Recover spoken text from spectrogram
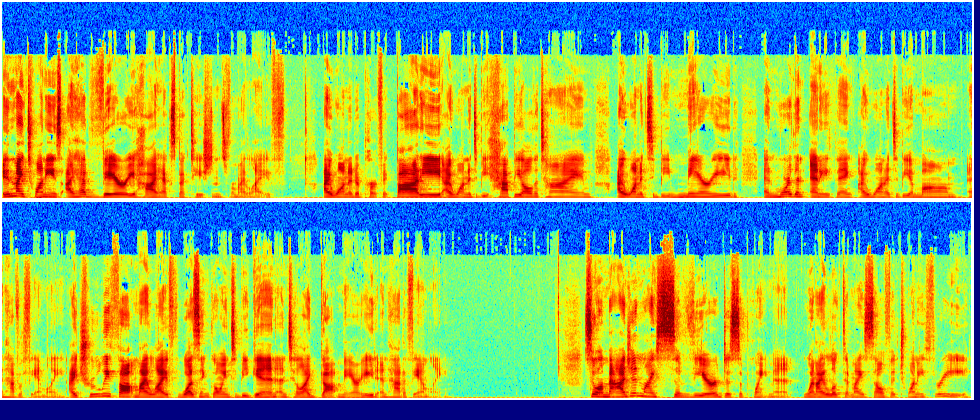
In my 20s, I had very high expectations for my life. I wanted a perfect body. I wanted to be happy all the time. I wanted to be married. And more than anything, I wanted to be a mom and have a family. I truly thought my life wasn't going to begin until I got married and had a family. So imagine my severe disappointment when I looked at myself at 23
